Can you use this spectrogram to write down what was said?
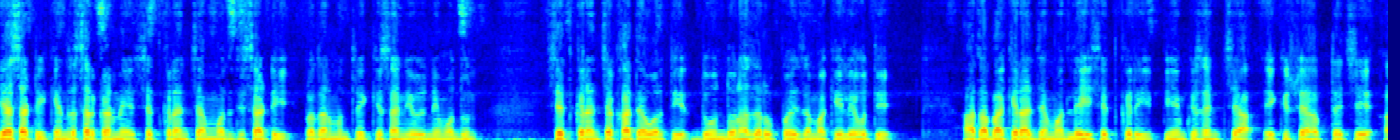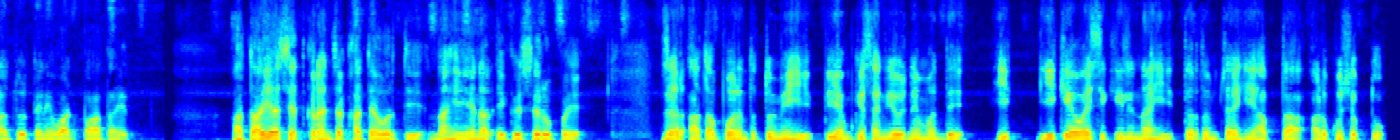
यासाठी केंद्र सरकारने शेतकऱ्यांच्या मदतीसाठी प्रधानमंत्री किसान योजनेमधून शेतकऱ्यांच्या खात्यावरती दोन दोन हजार रुपये जमा केले होते. आता बाकी राज्यामधलेही शेतकरी पी एम किसानच्या एकवीसव्या हप्त्याचे आतुरतेने वाट पाहत आहेत. आता या शेतकऱ्यांच्या खात्यावरती नाही येणार एकवीसशे रुपये. जर आतापर्यंत तुम्हीही पी एम किसान योजनेमध्ये ही ई के वाय सी केली नाही तर तुमचा ही हप्ता अडकू शकतो.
